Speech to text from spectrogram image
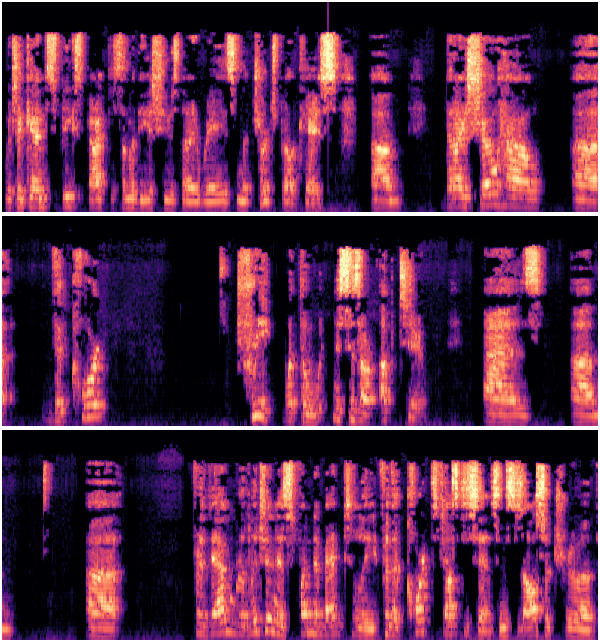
which again speaks back to some of the issues that I raised in the church bell case, um, that I show how uh, the court treat what the witnesses are up to as um, uh, for them, religion is fundamentally, for the court's justices, and this is also true of,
